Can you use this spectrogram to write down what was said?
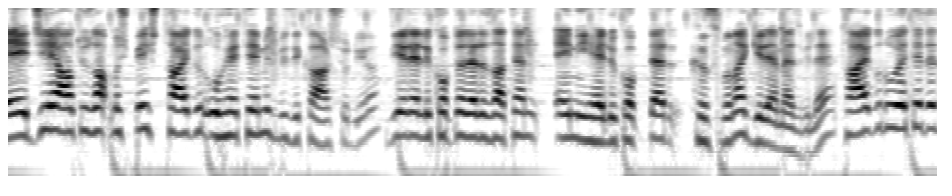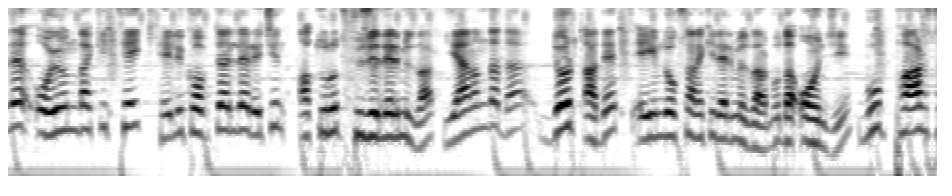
EC-665 Tiger UHT'miz bizi karşılıyor. Diğer helikopterleri zaten en iyi helikopter kısmına giremez bile. Tiger UHT'de de oyundaki tek helikopterler için Aturut füzelerimiz var. Yanında da 4 adet AIM-92'lerimiz var. Bu da 10G. Bu Pars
